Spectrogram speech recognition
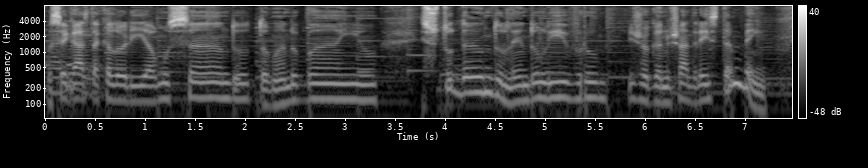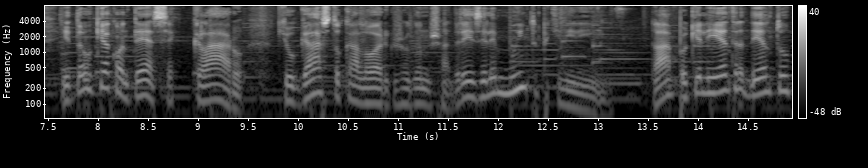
você Olha gasta aí. caloria almoçando, tomando banho, estudando, lendo um livro e jogando xadrez também. Então o que acontece é claro que o gasto calórico jogando xadrez ele é muito pequenininho. Tá? Porque ele entra dentro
